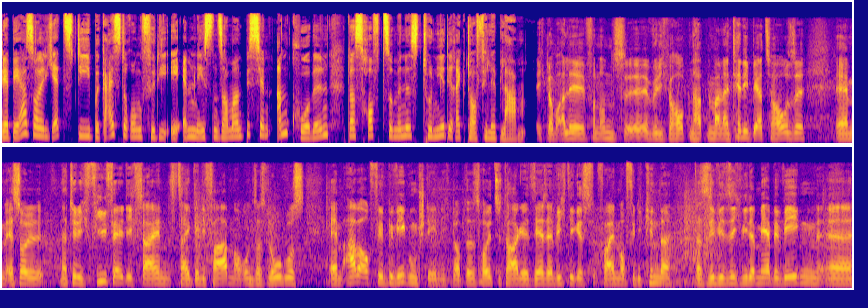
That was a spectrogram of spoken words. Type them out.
Der Bär soll jetzt die Begeisterung für die EM nächsten Sommer ein bisschen ankurbeln. Das hofft zumindest Turnierdirektor Philipp Lahm. Ich glaube, alle von uns, äh, würde ich behaupten, hatten mal einen Teddybär zu Hause. Ähm, es soll natürlich vielfältig sein. Es zeigt ja die Farben auch unseres Logos, ähm, aber auch für Bewegung Bewegung stehen. Ich glaube, dass es heutzutage sehr, sehr wichtig ist, vor allem auch für die Kinder, dass sie sich wieder mehr bewegen, äh,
